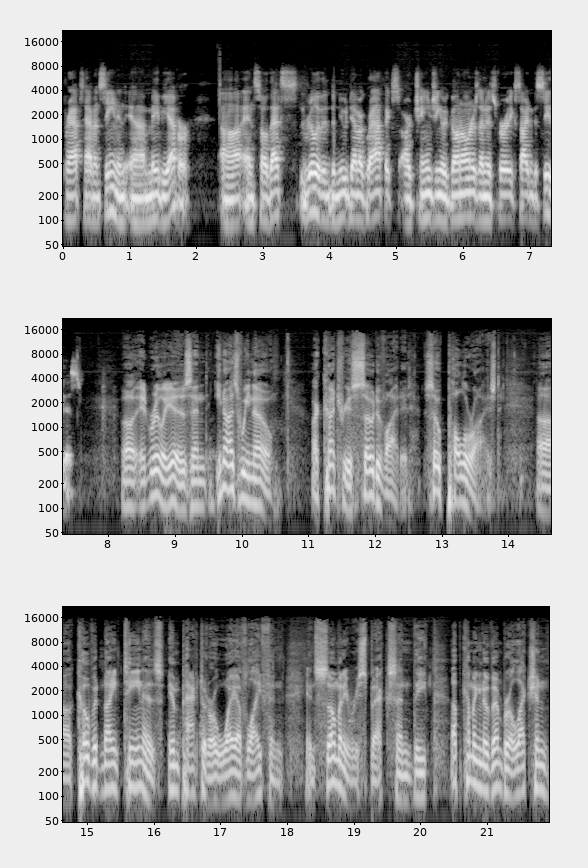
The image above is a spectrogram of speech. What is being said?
perhaps haven't seen in uh, maybe ever. Uh, and so that's really the, the, new demographics are changing with gun owners, and it's very exciting to see this. Well, it really is. And, you know, as we know, our country is so divided, so polarized. Uh, COVID 19 has impacted our way of life in, in so many respects, and the upcoming November election,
